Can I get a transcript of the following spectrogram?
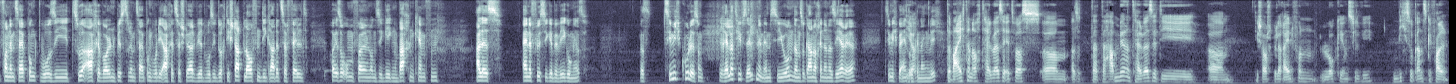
von dem Zeitpunkt, wo sie zur Arche wollen, bis zu dem Zeitpunkt, wo die Arche zerstört wird, wo sie durch die Stadt laufen, die gerade zerfällt, Häuser umfallen und sie gegen Wachen kämpfen alles eine flüssige Bewegung ist. Was ziemlich cool ist und relativ selten im MCU und dann sogar noch in einer Serie. Ziemlich beeindruckend ja, eigentlich. Da war ich dann auch teilweise etwas, ähm, also da, da haben mir dann teilweise die, ähm, die Schauspielereien von Loki und Sylvie nicht so ganz gefallen.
